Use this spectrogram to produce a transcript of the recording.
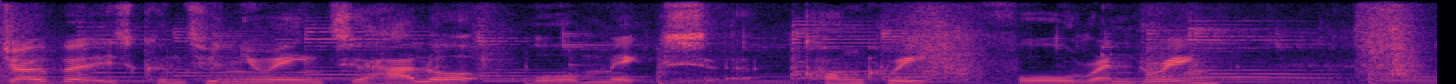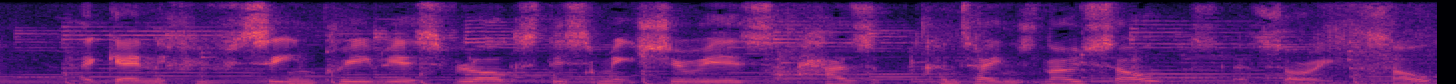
Jobert is continuing to halot or mix concrete for rendering. Again, if you've seen previous vlogs, this mixture is has contains no salt. Uh, sorry, salt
